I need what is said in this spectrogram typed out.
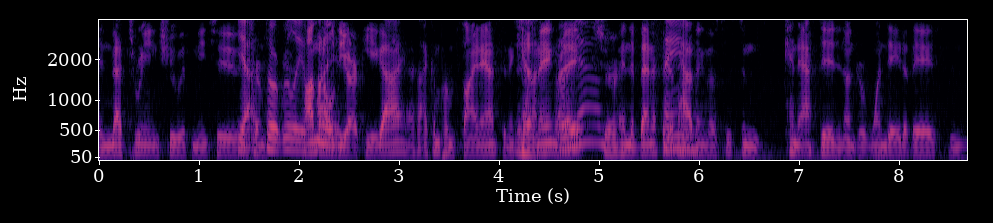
and that's ringing true with me too. in Yeah, terms so it really I'm an old. ERP guy. I I come from finance and Yeah. accounting, Oh, right? yeah. Sure. And the benefit Same. of having those systems connected and under one database and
